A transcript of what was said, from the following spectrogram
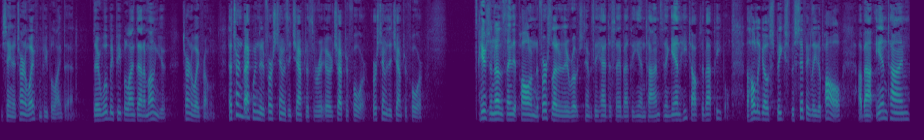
He's saying to turn away from people like that. There will be people like that among you. Turn away from them. Now turn back with me to 1 Timothy chapter three or chapter four. 1 Timothy chapter four. Here's another thing that Paul in the first letter that he wrote to Timothy had to say about the end times. And again, he talks about people. The Holy Ghost speaks specifically to Paul about end time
